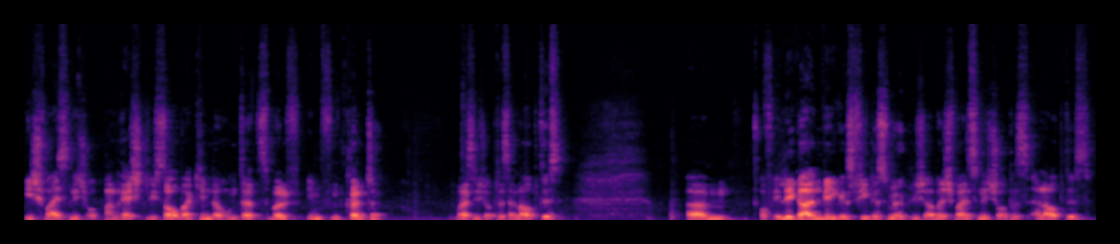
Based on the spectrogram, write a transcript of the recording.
Ich weiß nicht, ob man rechtlich sauber Kinder unter 12 impfen könnte. Ich weiß nicht, ob das erlaubt ist. Ähm, auf illegalen Wege ist vieles möglich, aber ich weiß nicht, ob es erlaubt ist.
